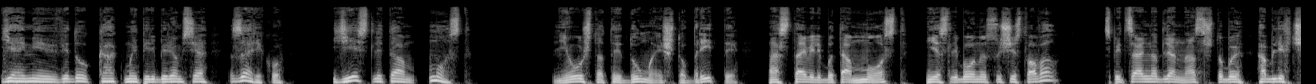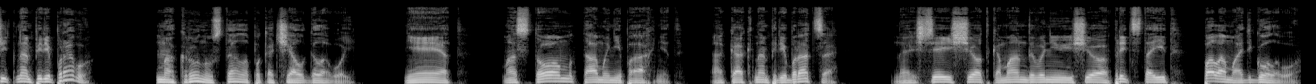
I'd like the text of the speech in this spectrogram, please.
Я имею в виду, как мы переберемся за реку, есть ли там мост? Неужто ты думаешь, что бритты оставили бы там мост, если бы он и существовал? Специально для нас, чтобы облегчить нам переправу? Макрон устало покачал головой. Нет, мостом там и не пахнет. А как нам перебраться? На сей счет командованию еще предстоит поломать голову.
